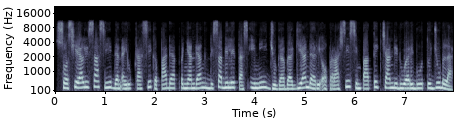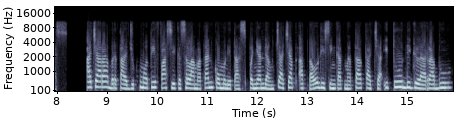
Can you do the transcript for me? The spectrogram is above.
Sosialisasi dan edukasi kepada penyandang disabilitas ini juga bagian dari Operasi Simpatik Candi 2017. Acara bertajuk Motivasi Keselamatan Komunitas Penyandang Cacat atau disingkat Mata Kaca itu digelar Rabu,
